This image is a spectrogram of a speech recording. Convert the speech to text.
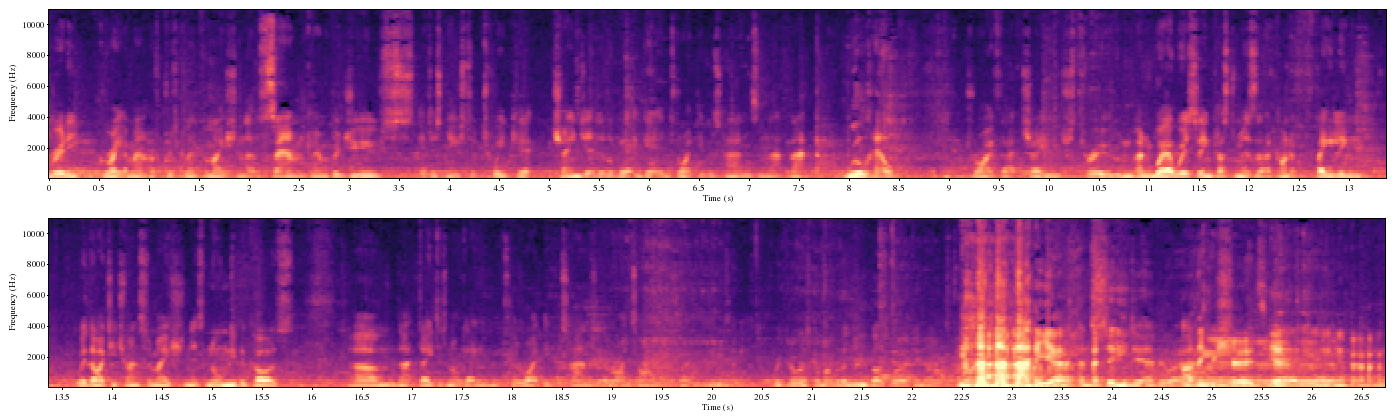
really great amount of critical information that SAM can produce. It just needs to tweak it change it a little bit and get it into the right people's hands and that that will help drive that change through. And, and where we're seeing customers that are kind of failing with IT transformation it's normally because um, that data's not getting into the right people's hands at the right time. So, We could always come up with a new buzzword, you know, and, yeah. and seed it everywhere. I think we should yeah yeah yeah, yeah.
